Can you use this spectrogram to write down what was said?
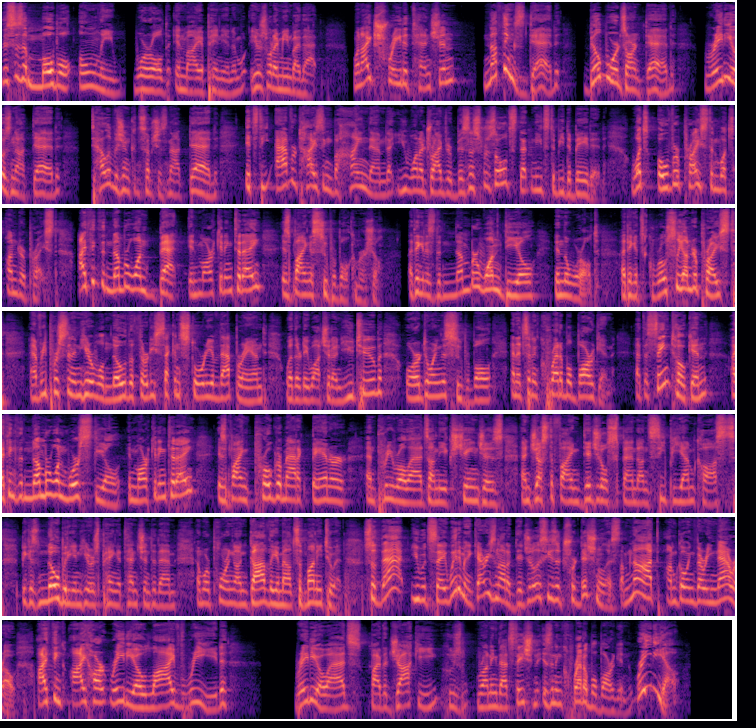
this is a mobile only world in my opinion. And here's what I mean by that. When I trade attention, nothing's dead. Billboards aren't dead. Radio's not dead. Television consumption is not dead. It's the advertising behind them that you want to drive your business results that needs to be debated. What's overpriced and what's underpriced? I think the number one bet in marketing today is buying a Super Bowl commercial. I think it is the number one deal in the world. I think it's grossly underpriced. Every person in here will know the 30 second story of that brand, whether they watch it on YouTube or during the Super Bowl, and it's an incredible bargain. At the same token, I think the number one worst deal in marketing today is buying programmatic banner and pre roll ads on the exchanges and justifying digital spend on CPM costs because nobody in here is paying attention to them and we're pouring ungodly amounts of money to it. So, that you would say, wait a minute, Gary's not a digitalist, he's a traditionalist. I'm not, I'm going very narrow. I think iHeartRadio live read radio ads by the jockey who's running that station is an incredible bargain. Radio.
